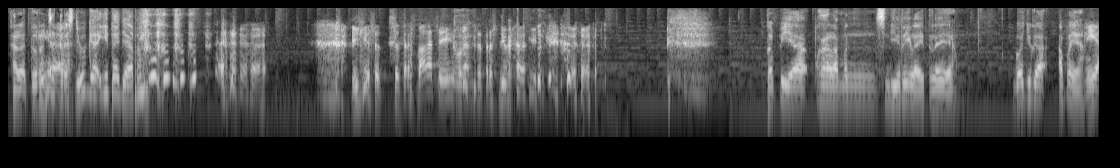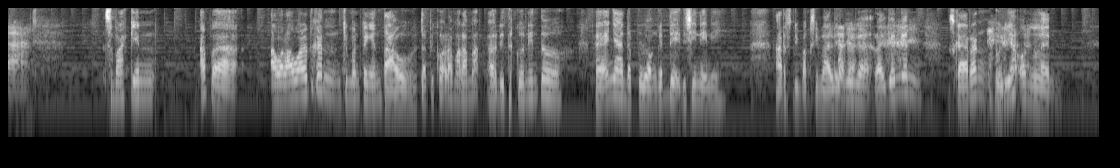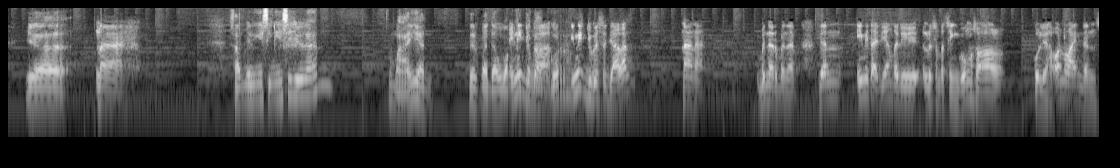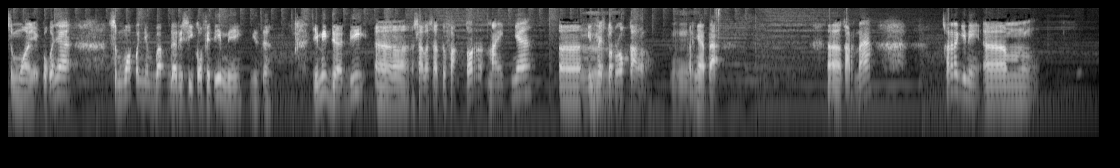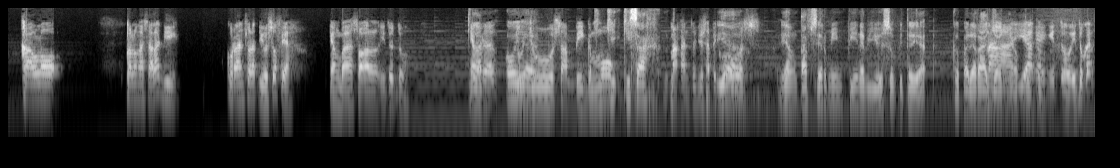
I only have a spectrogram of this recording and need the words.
kalau turun Iya. stres juga kita jar iya, stres banget sih, bukan stres juga lagi. tapi ya pengalaman sendiri lah itulah ya. Gue juga apa ya? Iya. semakin apa awal-awal tuh kan cuman pengen tahu. Tapi kok lama-lama kalau ditekunin tuh. Kayaknya ada peluang gede di sini nih. Harus dimaksimalin juga. Lagian kan sekarang kuliah online. Ya Nah, sambil ngisi-ngisi juga kan lumayan daripada uang ini juga nganggur. ini juga sejalan. Nah nah. Benar-benar dan ini tadi yang tadi lu sempat singgung soal kuliah online dan semuanya. Pokoknya semua penyebab dari si covid ini gitu. Ini jadi eh, salah satu faktor naiknya eh, Hmm. investor lokal Mm, ternyata. Eh, karena karena gini em, kalau kalau nggak salah di Quran surat Yusuf ya? Yang bahas soal itu tuh. Yang Yang- ada oh iya. tujuh sapi gemuk Ki- kisah makan tujuh sapi Iya. kurus. Yang tafsir mimpi Nabi Yusuf itu ya kepada nah rajanya waktu iya itu. kayak gitu. Itu kan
